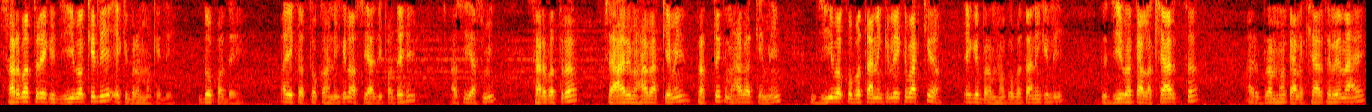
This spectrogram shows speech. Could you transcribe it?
सर्वत्र एक जीव के लिए, एक ब्रह्म के लिए। दो पद है। एकत्व कहने के लिए असी आदि पद है। असी अस्मि। सर्वत्र चार महावाक्य में, प्रत्येक महावाक्य में जीव को बताने के लिए एक वाक्य, एक ब्रह्म को बताने के लिए। तो जीव का लक्ष्यार्थ और ब्रह्म का लक्ष्यार्थ लेना है।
